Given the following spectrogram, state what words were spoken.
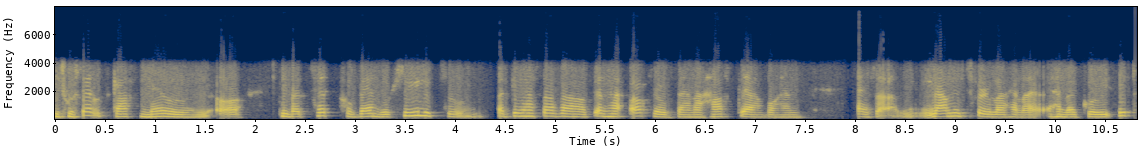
de skulle selv skaffe maden, og de var tæt på vandet hele tiden. Og det har så været den her oplevelse, han har haft der, hvor han altså, nærmest føler, at han er, han er gået i et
